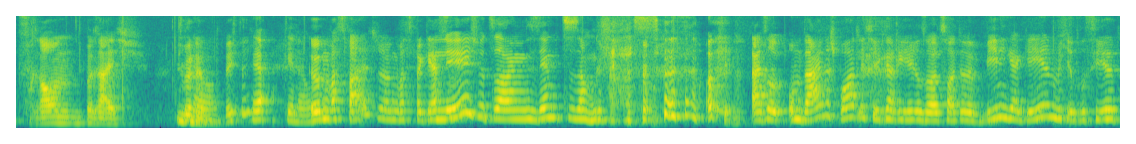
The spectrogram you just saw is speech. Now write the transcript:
Frauenbereich übernimmt, genau. richtig? Ja, genau. Irgendwas falsch, irgendwas vergessen? Nee, ich würde sagen, sehr gut zusammengefasst. okay, also um deine sportliche Karriere soll es heute weniger gehen. Mich interessiert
